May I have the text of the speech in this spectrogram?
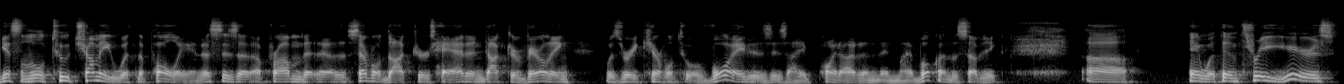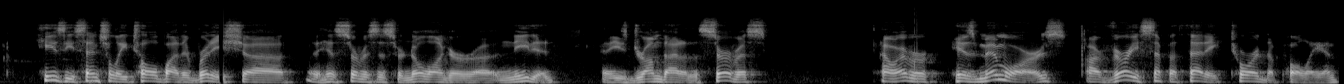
gets a little too chummy with Napoleon. This is a, a problem that uh, several doctors had, and Dr. Verling was very careful to avoid, as, as I point out in, in my book on the subject. Uh, and within three years, he's essentially told by the British uh, that his services are no longer uh, needed, and he's drummed out of the service. However, his memoirs are very sympathetic toward Napoleon,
